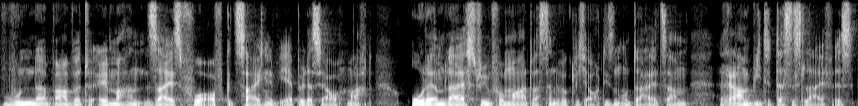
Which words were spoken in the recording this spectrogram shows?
wunderbar virtuell machen, sei es voraufgezeichnet, wie Apple das ja auch macht, oder im Livestream-Format, was dann wirklich auch diesen unterhaltsamen Rahmen bietet, dass es live ist.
